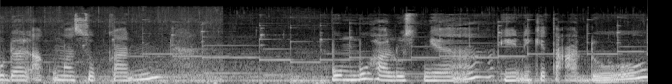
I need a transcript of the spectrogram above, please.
udah aku masukkan bumbu halusnya. Ini kita aduk.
